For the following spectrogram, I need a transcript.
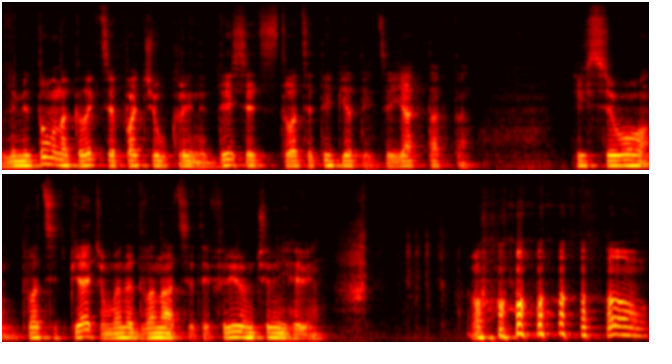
Лімітована колекція патчів України. 10 з 25. Це як так-то? Їх всього 25, у мене 12. Фріром Чернігові. О-хо-хо-хо-хо.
